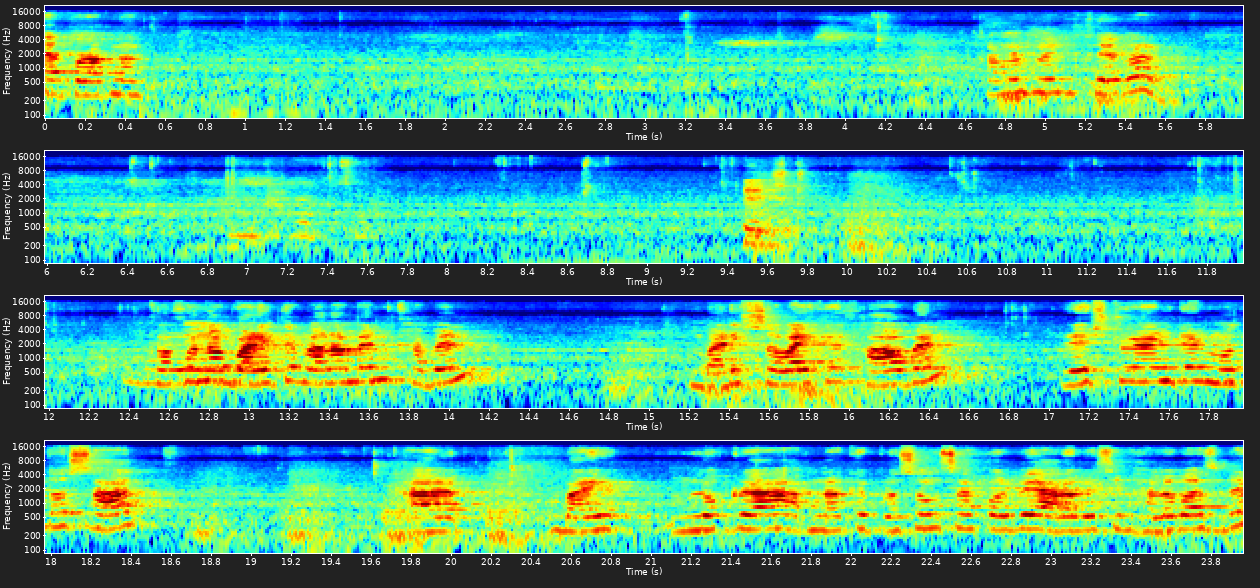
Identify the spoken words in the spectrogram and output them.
তারপর আপনার কেমন হয়েছে ফ্লেভার টেস্ট কখনো বাড়িতে বানাবেন, খাবেন? বাড়ির সবাইকে খাওয়াবেন। রেস্টুরেন্টের মতো স্বাদ। আর বাড়ির লোকরা আপনাকে প্রশংসা করবে আরও বেশি ভালোবাসবে।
